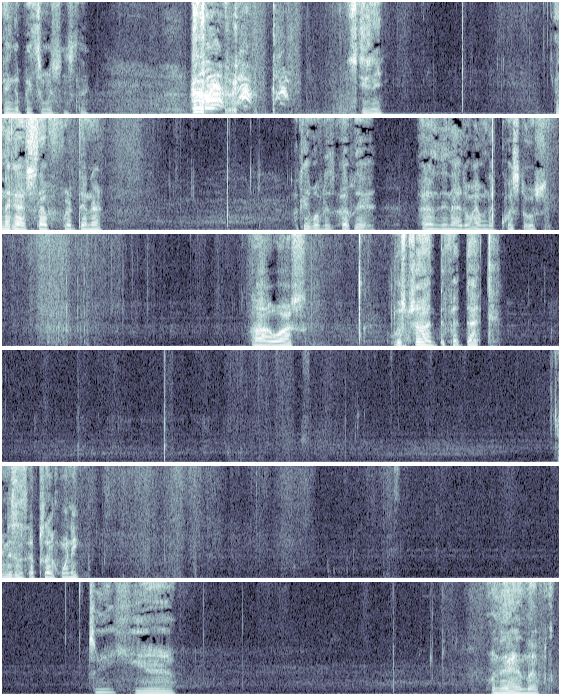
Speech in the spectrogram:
And complete some missions today. Excuse me. And I got stuff for dinner. Okay, well, this up there. Other than that, I don't have enough crystals. Uh, oh, was. Let's try a different deck. And this is episode 20. To here. And then left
